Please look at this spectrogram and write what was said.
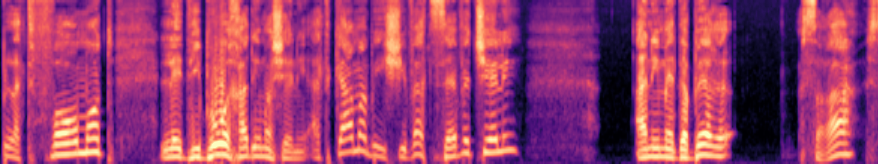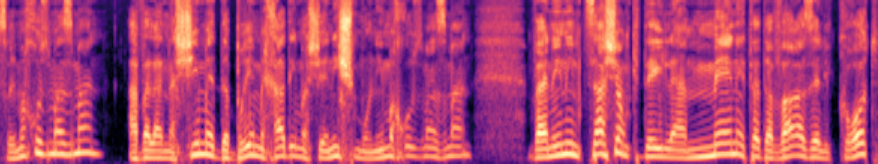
פלטפורמות לדיבור אחד עם השני. עד כמה בישיבת צוות שלי אני מדבר 10-20% מהזמן, אבל אנשים מדברים אחד עם השני 80% מהזמן, ואני נמצא שם כדי לאמן את הדבר הזה לקרות.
